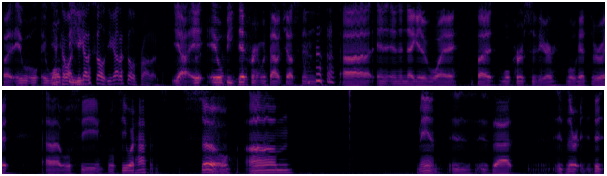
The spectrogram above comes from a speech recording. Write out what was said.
but it will. It won't. Yeah, come on, be, you gotta sell. You gotta sell the product. Yeah, it it will be different without Justin, in in a negative way, but we'll persevere. We'll get through it uh, we'll see. We'll see what happens. So, um, man, is is that is there? Did,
